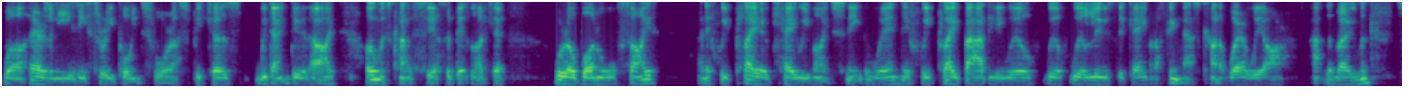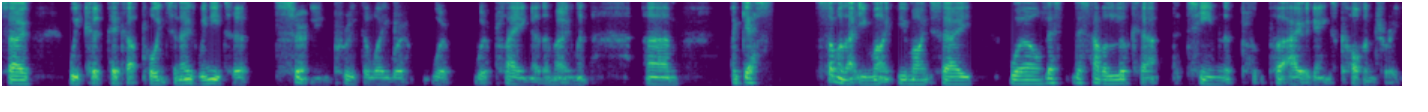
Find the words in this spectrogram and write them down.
well, there's an easy three points for us because we don't do that. I almost kind of see us a bit like a we're a one all side. And if we play okay, we might sneak the win. If we play badly, we'll we'll we'll lose the game. And I think that's kind of where we are at the moment. So we could pick up points in those. We need to certainly improve the way we're we're we're playing at the moment. Um, I guess some of that you might you might say, well, let's let's have a look at the team that p- put out against Coventry,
